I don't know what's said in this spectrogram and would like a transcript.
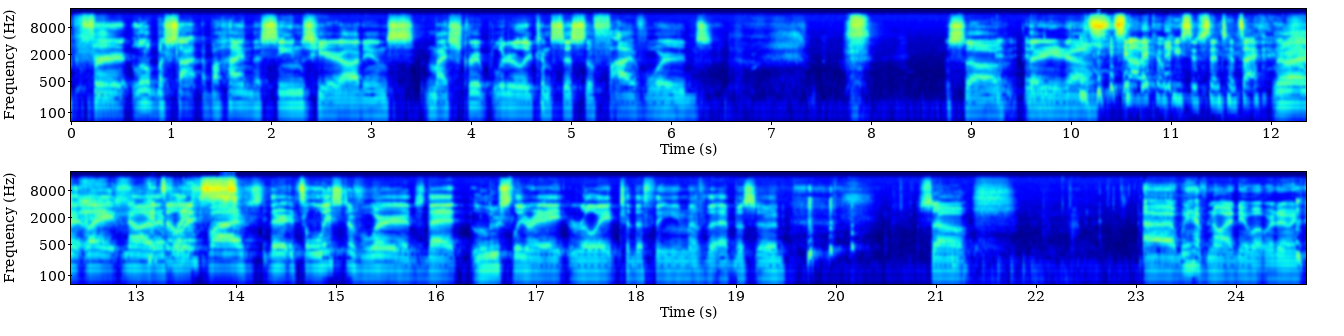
for a little besi- behind the scenes here, audience, my script literally consists of five words. So And- there you go. It's not a cohesive sentence either. No, like no, It's a like list. five. There, it's a list of words that loosely relate relate to the theme of the episode. so, uh, we have no idea what we're doing.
